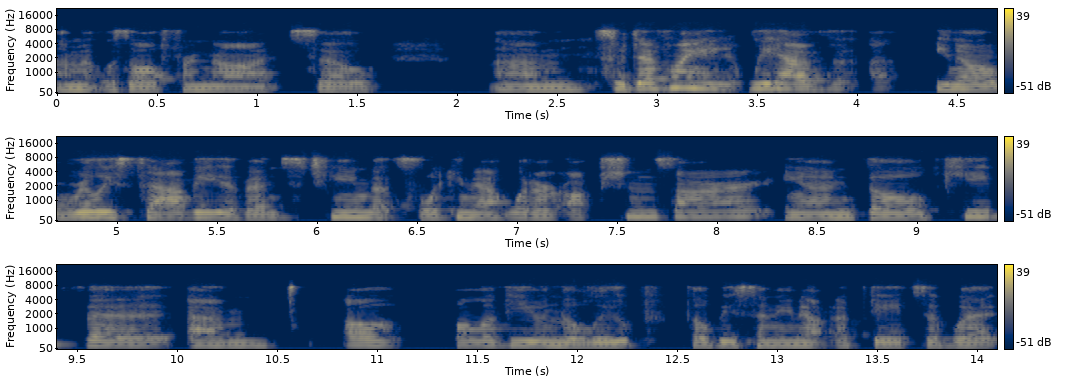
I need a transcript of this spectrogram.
um, it was all for naught. So, um, so definitely we have, you know, a really savvy events team that's looking at what our options are, and they'll keep the um, all all of you in the loop. They'll be sending out updates of what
